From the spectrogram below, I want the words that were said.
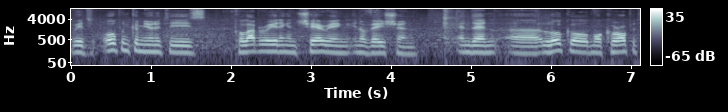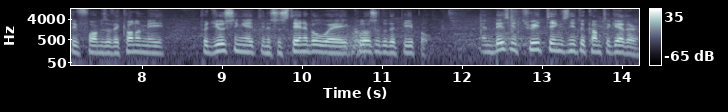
with open communities, collaborating and sharing innovation, and then uh, local, more cooperative forms of economy, producing it in a sustainable way, closer to the people. And basically three things need to come together.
